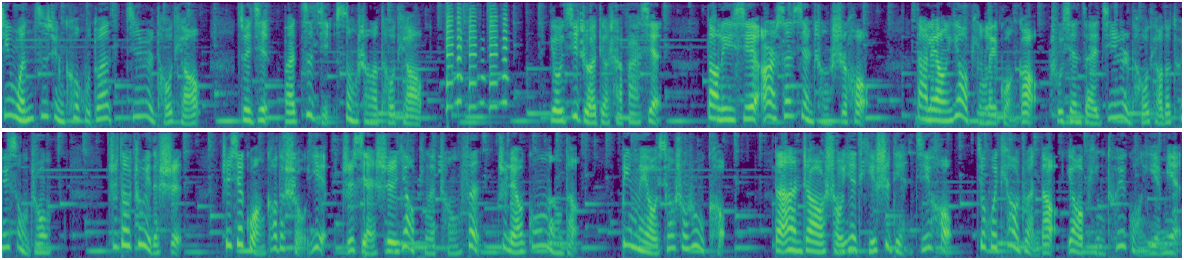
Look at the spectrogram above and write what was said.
新闻资讯客户端今日头条最近把自己送上了头条。有记者调查发现，到了一些二三线城市后，大量药品类广告出现在今日头条的推送中。值得注意的是，这些广告的首页只显示药品的成分、治疗功能等，并没有销售入口。但按照首页提示点击后，就会跳转到药品推广页面，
